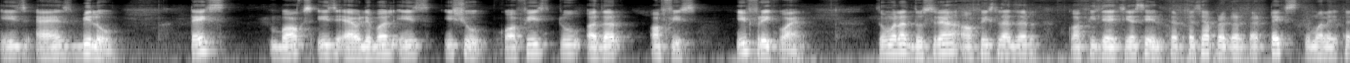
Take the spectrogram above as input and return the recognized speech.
is as below text box is available is issue copies to other office if require तुम्हाला दुसऱ्या ऑफिसला जर कॉफी द्यायची असेल तर तशा प्रकारचा टेक्स्ट तुम्हाला इथं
